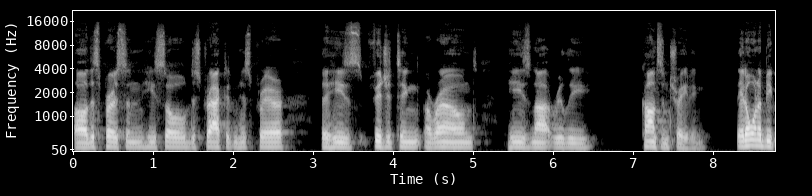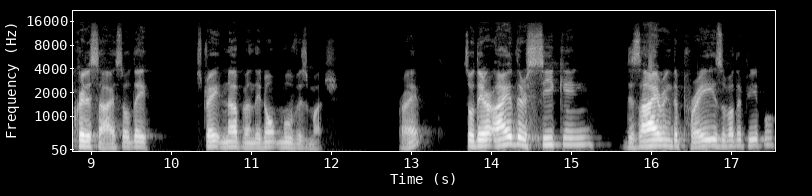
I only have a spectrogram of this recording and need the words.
Oh, this person, he's so distracted in his prayer that he's fidgeting around he's not really concentrating. They don't want to be criticized, so they straighten up and they don't move as much. Right? So they're either seeking, desiring the praise of other people,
